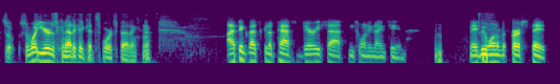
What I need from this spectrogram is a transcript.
so, so what year does Connecticut get sports betting? I think that's going to pass very fast in 2019. Maybe one of the first states.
